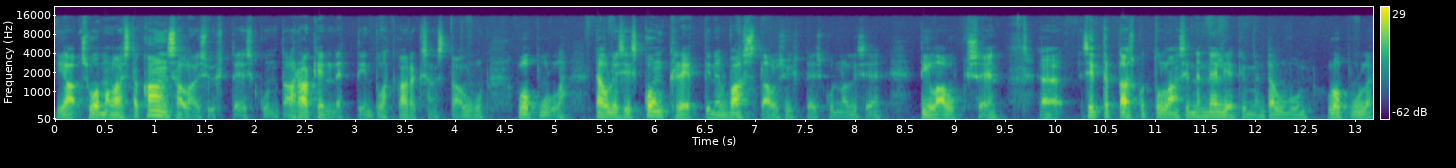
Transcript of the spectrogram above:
ja suomalaista kansalaisyhteiskuntaa rakennettiin 1800-luvun lopulla. Tämä oli siis konkreettinen vastaus yhteiskunnalliseen tilaukseen. Sitten taas kun tullaan sinne 40-luvun lopulle,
